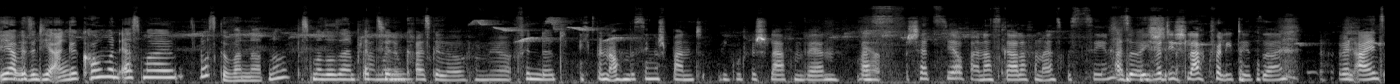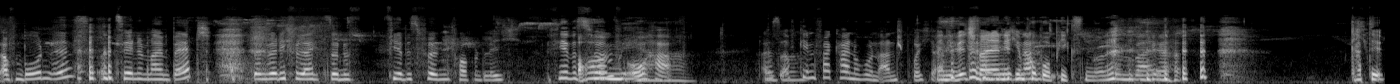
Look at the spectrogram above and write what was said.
Ja, wir sind hier angekommen und erstmal losgewandert, ne? Bis man so sein Plätzchen im Kreis gelaufen, ja. findet. Ich bin auch ein bisschen gespannt, wie gut wir schlafen werden. Was schätzt ihr auf einer Skala von 1 bis 10? Also wie ich- wird die Schlafqualität sein? Wenn eins auf dem Boden ist und zehn in meinem Bett, dann würde ich vielleicht so eine vier bis fünf hoffentlich. 4 bis Oh, 5? mega. Oha. Das ist Also- auf jeden Fall keine hohen Ansprüche. Wenn die Wildschweine nicht im Popo pieksen, oder? im Wald. Habt ihr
